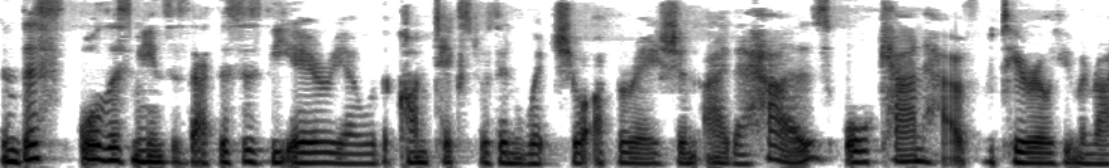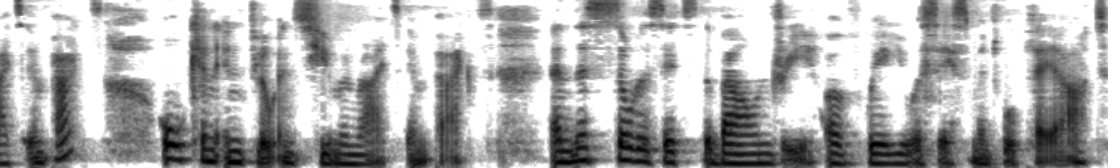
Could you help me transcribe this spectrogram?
And this, all this means is that this is the area or the context within which your operation either has or can have material human rights impacts or can influence human rights impacts. And this sort of sets the boundary of where your assessment will play out.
